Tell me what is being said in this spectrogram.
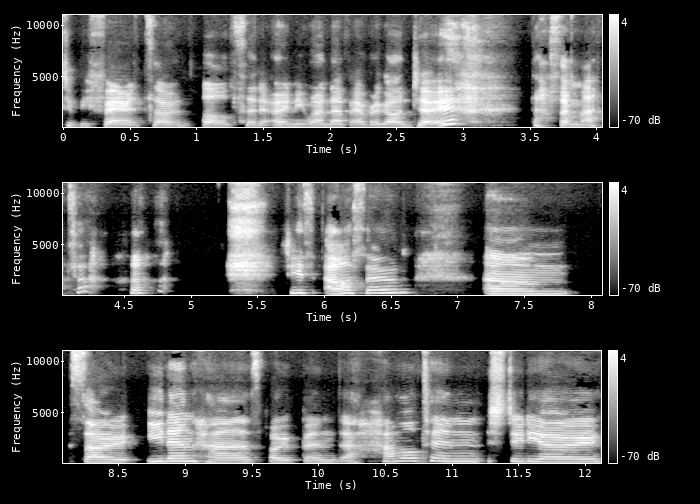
to be fair, it's also the only one I've ever gone to. Doesn't matter. She's awesome. Um, so Eden has opened a Hamilton studio.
